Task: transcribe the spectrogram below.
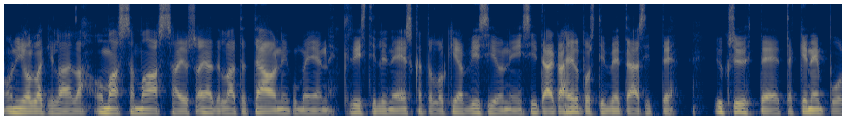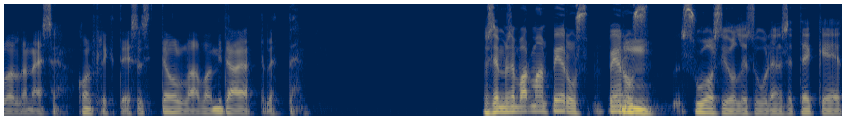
on jollakin lailla omassa maassaan. Jos ajatellaan, että tämä on niin kuin meidän kristillinen eskatologian visio, niin siitä aika helposti vetää sitten yksi yhteen, että kenen puolella näissä konflikteissa sitten ollaan, vai mitä ajattelette? No semmoisen varmaan perus, perussuosiollisuuden se tekee.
